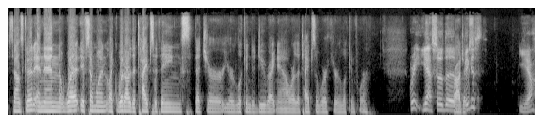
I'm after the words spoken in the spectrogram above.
Sounds good. And then what if someone like what are the types of things that you're you're looking to do right now or the types of work you're looking for? Great. Yeah. So the Projects. biggest, yeah.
